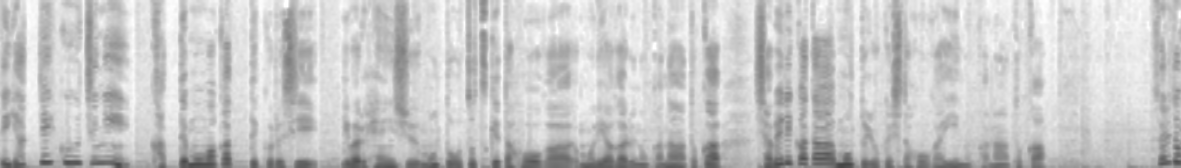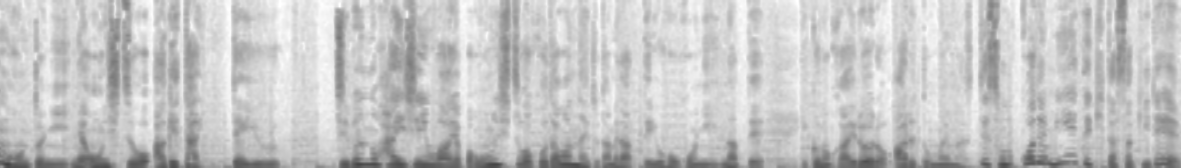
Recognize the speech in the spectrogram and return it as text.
でやっていくうちに勝手も分かってくるしいわゆる編集もっと音つけた方が盛り上がるのかなとか喋り方もっと良くした方がいいのかなとかそれとも本当にね音質を上げたいっていう自分の配信はやっぱ音質はこだわんないとダメだっていう方向になっていくのかいろいろあると思います。でそこで見えてきた先で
